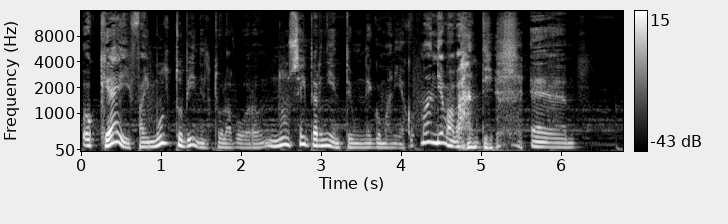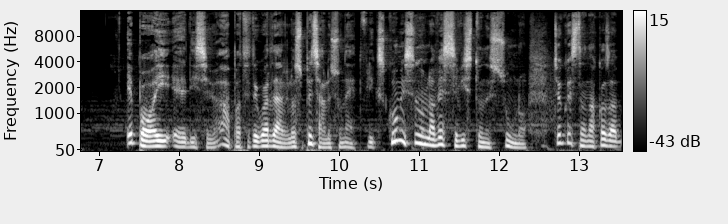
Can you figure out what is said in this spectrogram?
Ok, fai molto bene il tuo lavoro, non sei per niente un egomaniaco, ma andiamo avanti. Eh, e poi eh, disse, ah, potete guardare lo speciale su Netflix, come se non l'avesse visto nessuno. Cioè questa è una cosa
